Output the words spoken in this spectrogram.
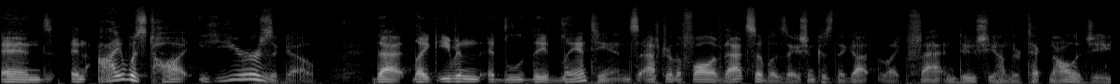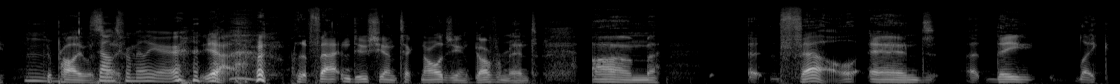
and and i was taught years ago that like even the Atlanteans after the fall of that civilization because they got like fat and douchey on their technology there probably was. Sounds like familiar. yeah the fat and douchey on technology and government um uh, fell and uh, they like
